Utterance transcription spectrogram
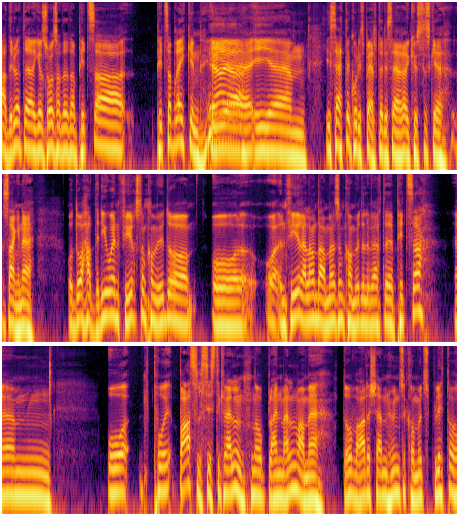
hadde du et Guns Roses hadde et pizza pizzabreaken i, Ja, ja. i, i, eh, i settet hvor de spilte disse akustiske sangene. Og da hadde de jo en fyr som kom ut og, og, og En fyr eller en dame som kom ut og leverte pizza. Um, og på Basel siste kvelden, når Blind Mellon var med, da var det Shannon Hun som kom ut splitter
